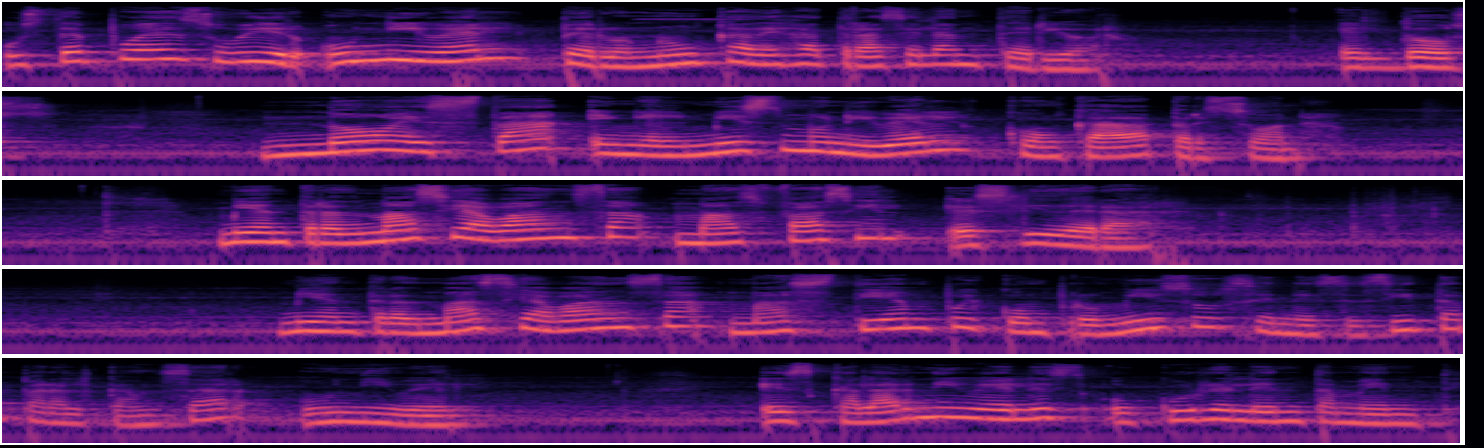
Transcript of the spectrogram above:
usted puede subir un nivel pero nunca deja atrás el anterior. El 2. No está en el mismo nivel con cada persona. Mientras más se avanza, más fácil es liderar. Mientras más se avanza, más tiempo y compromiso se necesita para alcanzar un nivel. Escalar niveles ocurre lentamente,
